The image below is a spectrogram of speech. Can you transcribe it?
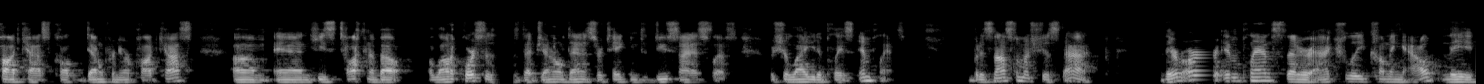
podcast called Dentalpreneur Podcast. Um, and he's talking about a lot of courses that general dentists are taking to do sinus lifts, which allow you to place implants. But it's not so much just that. There are implants that are actually coming out. They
